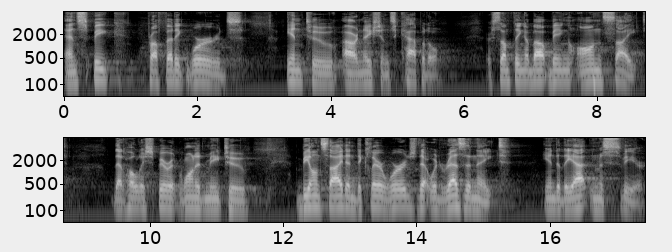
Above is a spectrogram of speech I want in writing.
and speak prophetic words into our nation's capital. There's something about being on site that Holy Spirit wanted me to be on site and declare words that would resonate into the atmosphere.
